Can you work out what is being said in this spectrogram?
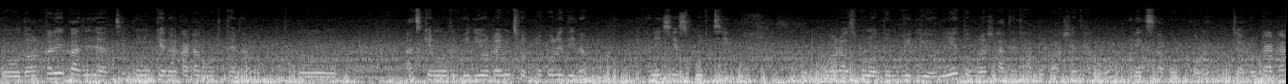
তো দরকারের কাজে যাচ্ছি, কোনো কেনাকাটা করতে না। তো আজকের মতো ভিডিওটা আমি ছোট্ট করে দিলাম। এখানেই শেষ করছি। আবার আসব নতুন ভিডিও নিয়ে। তোমরা সাথে থাকো, পাশে থাকো, অনেক সাপোর্ট করো। চলো, টাটা।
